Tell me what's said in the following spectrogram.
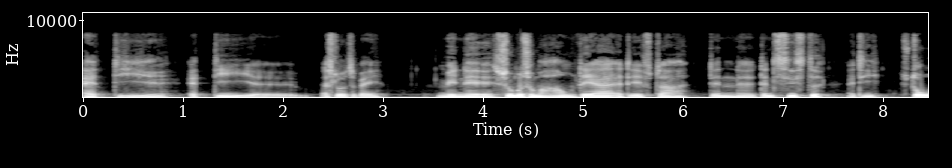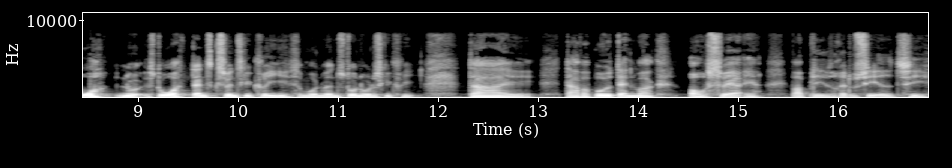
at de, at de øh, er slået tilbage. Men øh, summa summarum, det er, at efter den, øh, den sidste af de store, no, store dansk-svenske krige, som måtte være den store nordiske krig, der, øh, der var både Danmark og Sverige var blevet reduceret til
